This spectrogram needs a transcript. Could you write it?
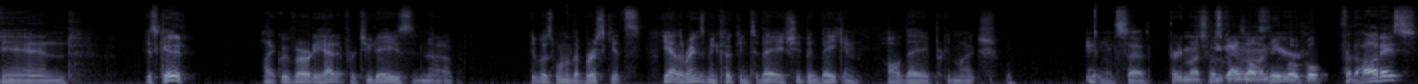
and it's good. Like we've already had it for 2 days and uh it was one of the briskets. Yeah, Lorraine's been cooking today. She's been baking all day pretty much. That's uh, pretty much what's you guys going all on stay here local? for the holidays.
